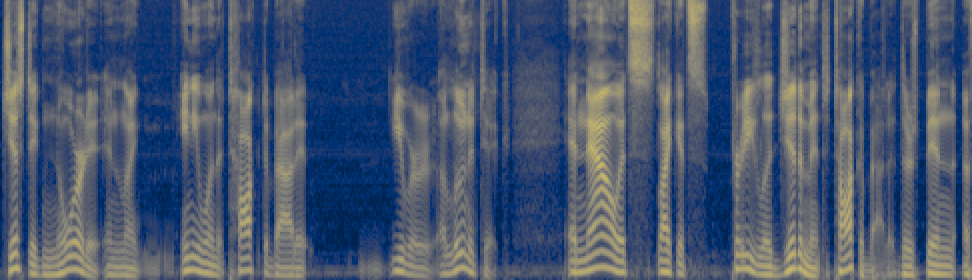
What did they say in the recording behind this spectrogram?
just ignored it, and like anyone that talked about it, you were a lunatic. And now it's like it's pretty legitimate to talk about it. There's been a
